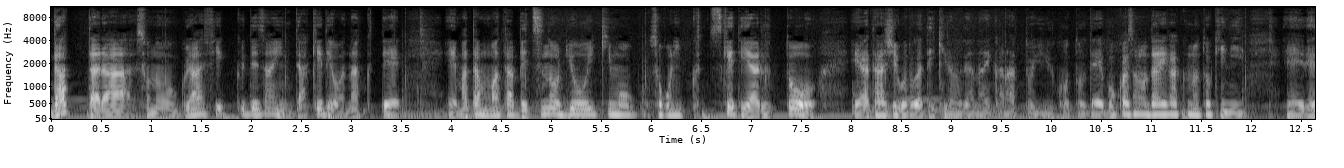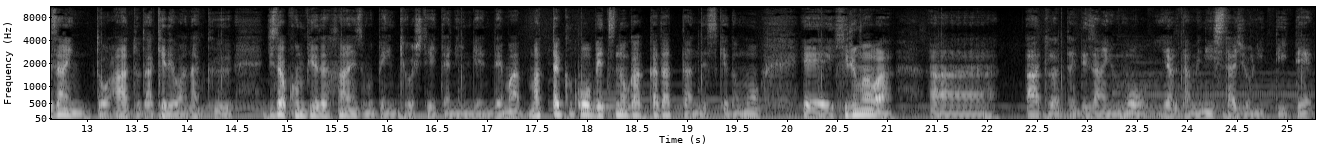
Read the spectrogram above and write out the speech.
だったらそのグラフィックデザインだけではなくて、えまたまた別の領域もそこにくっつけてやると、え新しいことができるのではないかなということで僕はその大学の時に、えデザインとアートだけではなく実はコンピューターサイエンスも勉強していた人間で、まあ、全くこう別の学科だったんですけども、えー、昼間はあアートだったりデザインをやるためにスタジオに行っていて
